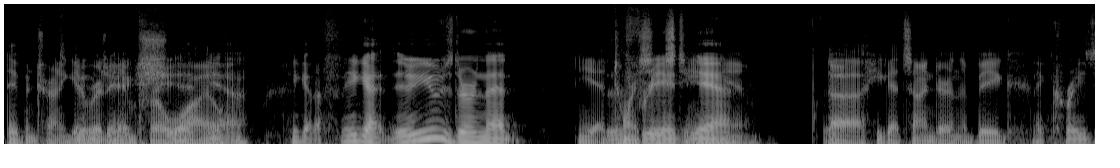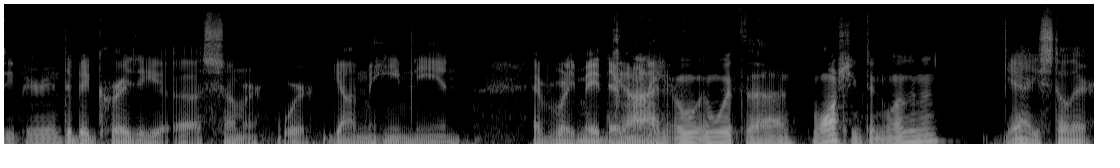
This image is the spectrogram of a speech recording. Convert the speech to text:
they've been trying to get Doing rid of him for a while. Yeah, he got a. He got. He was during that Yeah, The free agent- 2016. yeah. yeah. Uh, he got signed during the big, that crazy period. the big crazy uh, summer where Ian Mahinmi and everybody made their God, money. with uh, Washington, wasn't it? Yeah, he's still there.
